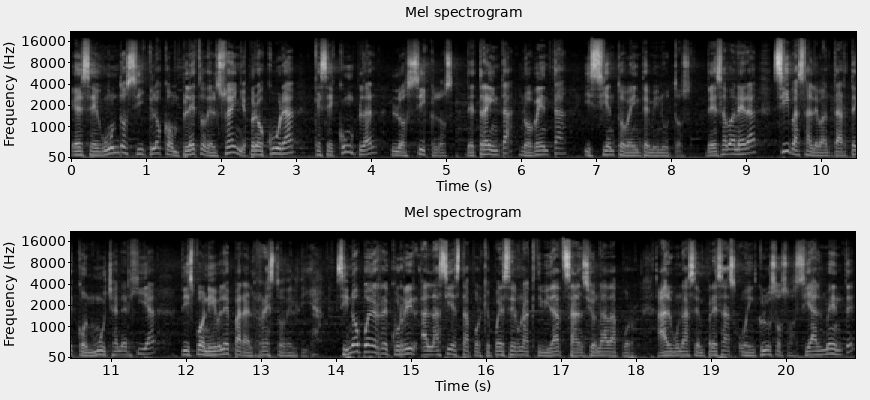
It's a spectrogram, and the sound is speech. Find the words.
el segundo ciclo completo del sueño. Procura que se cumplan los ciclos de 30, 90 y 120 minutos. De esa manera, sí vas a levantarte con mucha energía disponible para el resto del día. Si no puedes recurrir a la siesta porque puede ser una actividad sancionada por algunas empresas o incluso socialmente,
